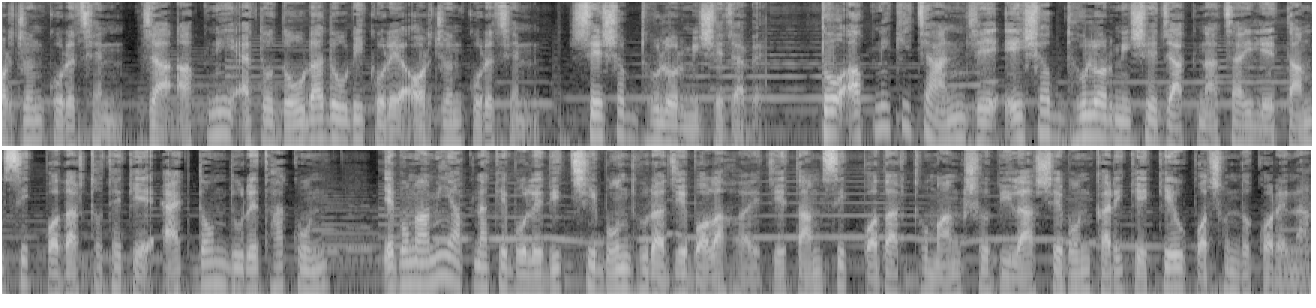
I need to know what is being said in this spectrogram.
অর্জন করেছেন, যা আপনি এত দৌড়াদৌড়ি করে অর্জন করেছেন, সেসব ধুলোর মিশে যাবে। তো আপনি কি চান যে এইসব ধুলোর মিশে যাক না চাইলে তামসিক পদার্থ থেকে একদম দূরে থাকুন? এবং আমি আপনাকে বলে দিচ্ছি বন্ধুরা যে বলা হয় যে তামসিক পদার্থ মাংস দিলা সেবনকারীকে কেউ পছন্দ করে না।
